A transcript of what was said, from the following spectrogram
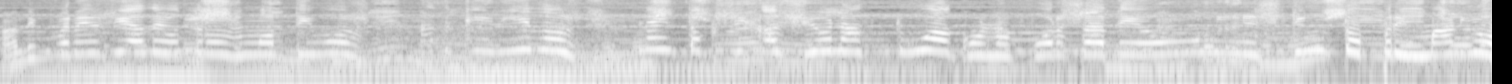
A diferencia de otros motivos adquiridos, la intoxicación actúa con la fuerza de un instinto primario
